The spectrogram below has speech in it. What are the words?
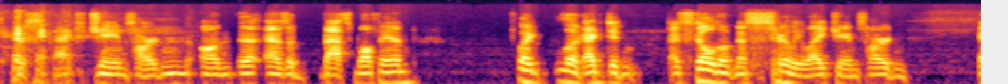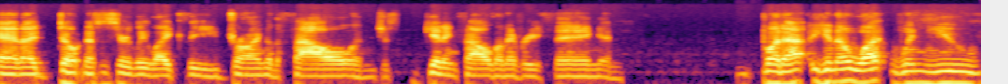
respect James Harden on uh, as a basketball fan. Like, look, I didn't, I still don't necessarily like James Harden, and I don't necessarily like the drawing of the foul and just getting fouled on everything. And, but uh, you know what? When you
